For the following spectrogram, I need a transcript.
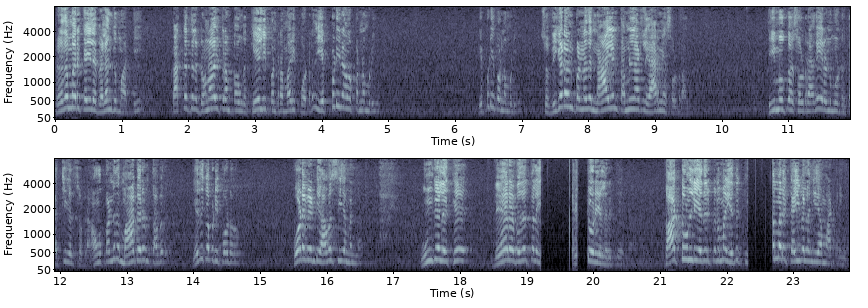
பிரதமர் கையில் விலங்கு மாட்டி பக்கத்தில் டொனால்ட் ட்ரம்ப் அவங்க கேலி பண்ணுற மாதிரி போடுறது எப்படி நாம் பண்ண முடியும்? எப்படி பண்ண முடியும்? ஸோ விகடன் பண்ணது நாயன் தமிழ்நாட்டில் யாருன்னே சொல்கிறாங்க திமுக சொல்கிறாங்க இரண்டு மூன்று கட்சிகள் சொல்கிறாங்க அவங்க பண்ணது மாபெரும் தவறு. எதுக்கு அப்படி போடணும்? போட வேண்டிய அவசியம் என்ன? உங்களுக்கு வேற விதத்தில் எடிட்டோரியல் இருக்கு. கார்ட்டூன்ல எதிர்க்கணுமா எதுக்கு? இதே மாதிரி கைவிலங்கையா மாட்டுறீங்க.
